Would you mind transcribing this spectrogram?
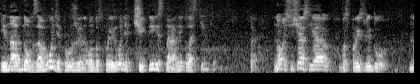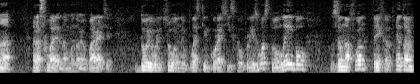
и на одном заводе пружины он воспроизводит четыре стороны пластинки. Но сейчас я воспроизведу на расхваленном мной аппарате дореволюционную пластинку российского производства, лейбл Xenophon Record. Это,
